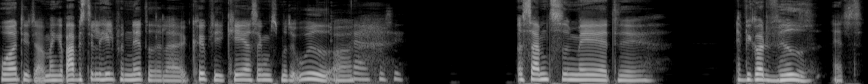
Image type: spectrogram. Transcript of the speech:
hurtigt, og man kan bare bestille det hele på nettet, eller købe det i IKEA, og så kan man smide det ud, og, Ja, præcis. og samtidig med, at, øh, at vi godt ved, at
